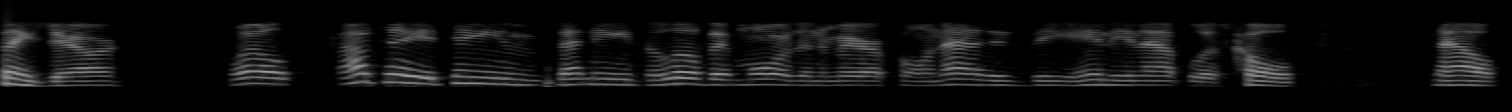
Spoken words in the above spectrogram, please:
Thanks, JR. Well, I'll tell you a team that needs a little bit more than a miracle, and that is the Indianapolis Colts. Now,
